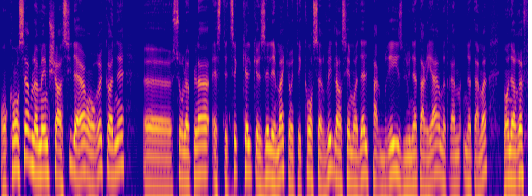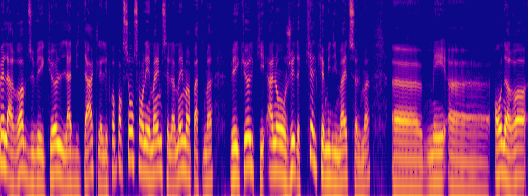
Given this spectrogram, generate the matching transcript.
On conserve le même châssis. D'ailleurs, on reconnaît euh, sur le plan esthétique quelques éléments qui ont été conservés de l'ancien modèle pare-brise, lunettes arrière notamment. on a refait la robe du véhicule, l'habitacle. Les proportions sont les mêmes, c'est le même empattement. Véhicule qui est allongé de quelques millimètres seulement. Euh, mais euh, on aura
